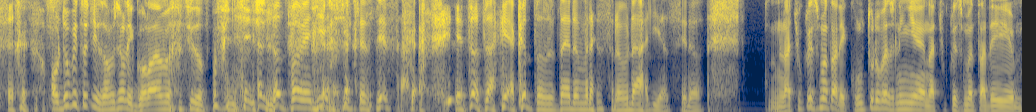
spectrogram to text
Od doby, co ti zavřeli golem, jsi zodpovědnější. Jsem zodpovědnější, přesně tak. Je to tak, jako to, to je dobré srovnání asi, no. Naťukli jsme tady kulturu ve Zlíně, naťukli jsme tady uh,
